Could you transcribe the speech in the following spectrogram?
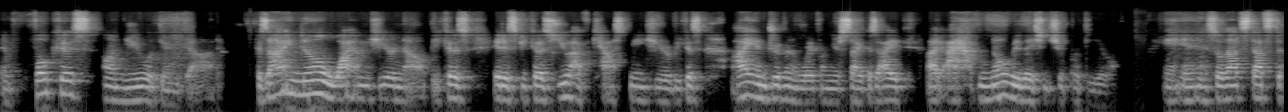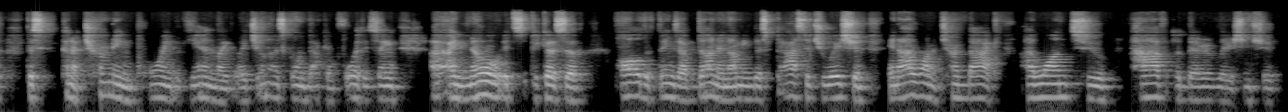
and focus on you again, God because I know why I'm here now. Because it is because you have cast me here. Because I am driven away from your side, Because I, I, I have no relationship with you. And, and, so that's that's the this kind of turning point again. Like like Jonah is going back and forth. He's saying, I, I know it's because of all the things I've done, and I'm in this bad situation, and I want to turn back. I want to have a better relationship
